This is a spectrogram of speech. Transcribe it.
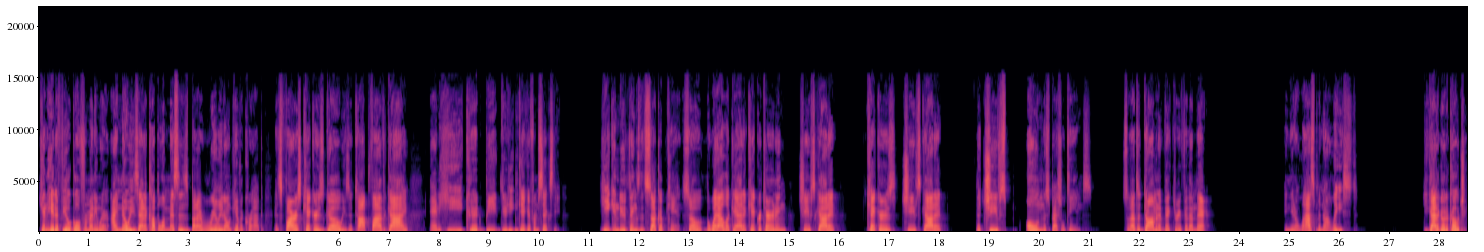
can hit a field goal from anywhere. I know he's had a couple of misses, but I really don't give a crap. As far as kickers go, he's a top five guy, and he could be, dude, he can kick it from 60. He can do things that Succop can't. So the way I look at it, kick returning, Chiefs got it. Kickers, Chiefs got it. The Chiefs own the special teams. So that's a dominant victory for them there. And, you know, last but not least, you got to go to coaching.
